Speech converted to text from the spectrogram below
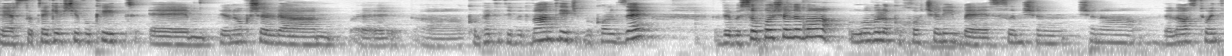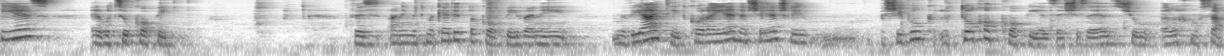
אה, אסטרטגיה שיווקית, אה, פענוח של ה-competitive advantage וכל זה, ובסופו של דבר רוב הלקוחות שלי ב-20 שנה, the last 20 years, רצו קופי. ואני מתמקדת בקופי ואני מביאה איתי את כל הידע שיש לי בשיווק לתוך הקופי הזה, שזה איזשהו ערך מוסף.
